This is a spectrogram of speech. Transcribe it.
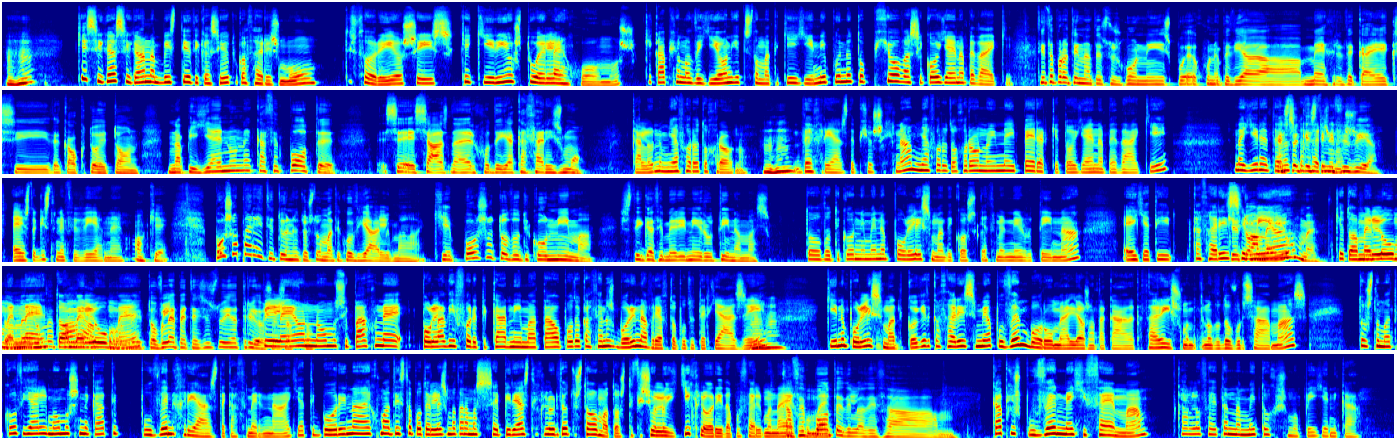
Και σιγά σιγά να μπει στη διαδικασία του καθαρισμού, της θωρίωση και κυρίως του ελέγχου όμως και κάποιων οδηγιών για τη στοματική υγιεινή που είναι το πιο βασικό για ένα παιδάκι. Τι θα προτείνατε στους γονείς που έχουν παιδιά μέχρι 16-18 ετών να πηγαίνουν κάθε πότε σε εσάς να έρχονται για καθαρισμό; Καλό είναι μια φορά το χρονο Δεν χρειάζεται πιο συχνά. Μια φορά το χρόνο είναι υπεραρκετό για ένα παιδάκι να γίνεται ένας καθαρισμό. Έστω και στην εφηβεία. Έστω και στην εφηβεία, ναι. Okay. Πόσο απαραίτητο είναι το στοματικό διάλειμμα και πόσο το δοτικό νήμα στην καθημερινή ρουτίνα μας; Το οδοντικό νήμα είναι πολύ σημαντικό στην καθημερινή ρουτίνα, ε, γιατί καθαρίζει και σημεία. Το αμελούμε. Και το αμελούμε. Το ναι, το αμελούμε. Το βλέπετε εσείς στο ιατρείο σας. Πλέον όμως υπάρχουν πολλά διαφορετικά νήματα, οπότε ο καθένας μπορεί να βρει αυτό που του ταιριάζει. Και είναι πολύ σημαντικό γιατί καθαρίζει σημεία που δεν μπορούμε αλλιώς να τα καθαρίσουμε με την οδοντοβουρσά μας. Το στοματικό διάλειμμα όμως είναι κάτι που δεν χρειάζεται καθημερινά, γιατί μπορεί να έχουμε αντίστοιχα αποτελέσματα να μας επηρεάσει τη χλωρίδα του στόματος, τη φυσιολογική χλωρίδα που θέλουμε να Κάθε έχουμε. Κάθε πότε δηλαδή θα κάποιος που δεν έχει θέμα, καλό θα ήταν να μην το χρησιμοποιεί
